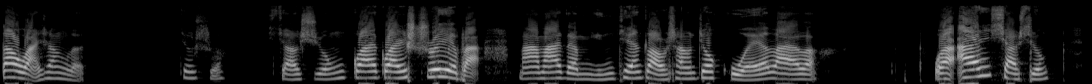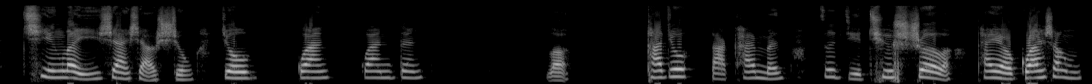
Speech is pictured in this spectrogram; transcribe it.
到晚上了，就说小熊乖乖睡吧，妈妈的明天早上就回来了。晚安，小熊。亲了一下小熊，就关关灯了。他就打开门，自己去睡了。他也关上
